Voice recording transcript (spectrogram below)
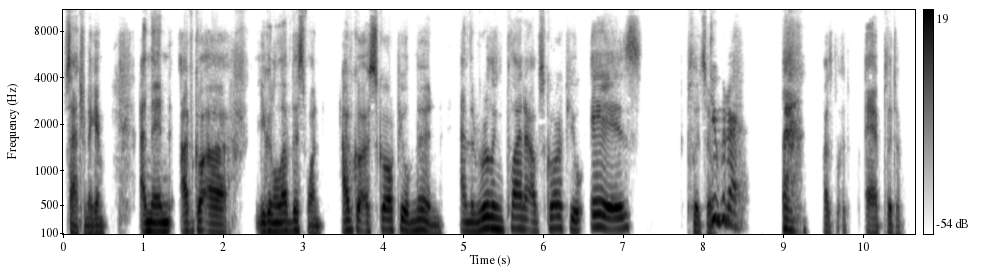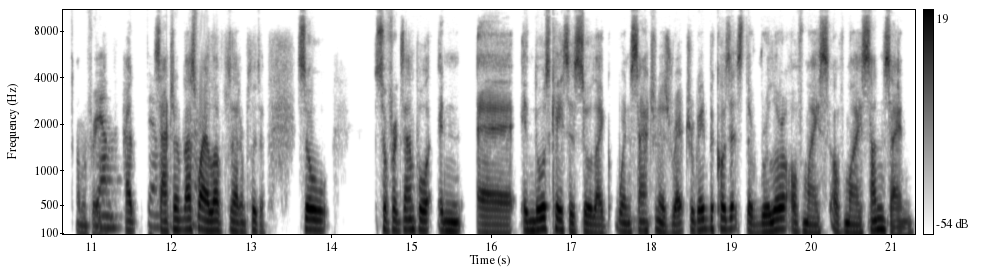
Saturn again. And then I've got a, you're going to love this one. I've got a Scorpio moon, and the ruling planet of Scorpio is Pluto. Jupiter. uh, Pluto. I'm afraid. Damn. Damn. Saturn. That's why I love Saturn Pluto. So so for example in uh, in those cases so like when saturn is retrograde because it's the ruler of my of my sun sign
